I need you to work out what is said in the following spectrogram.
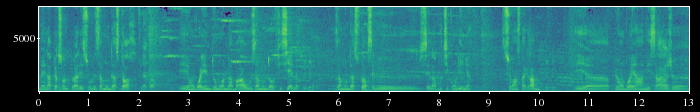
mais la personne peut aller sur le Zamunda Store et envoyer une demande là-bas au Zamunda officiel. Mhm. Zamunda Store, c'est la boutique en ligne sur Instagram. Mhm. Et euh, peut envoyer un message. Euh,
